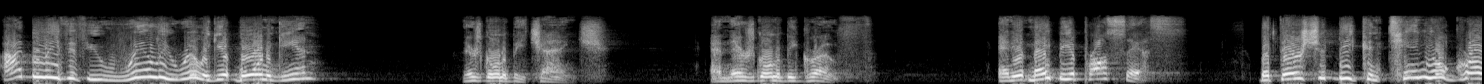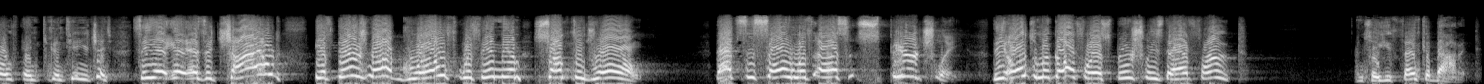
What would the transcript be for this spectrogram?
I believe if you really, really get born again, there's going to be change. And there's going to be growth. And it may be a process. But there should be continual growth and continual change. See, as a child, if there's not growth within them, something's wrong. That's the same with us spiritually. The ultimate goal for us spiritually is to have fruit. And so you think about it.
